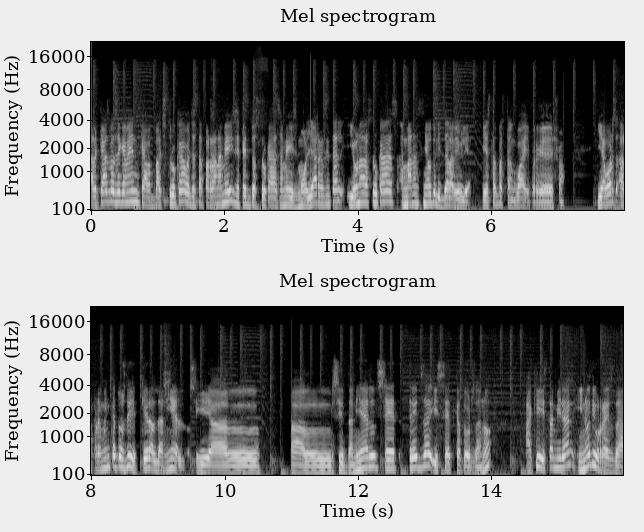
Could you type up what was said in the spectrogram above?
el cas bàsicament que vaig trucar, vaig estar parlant amb ells, he fet dues trucades amb ells molt llargues i tal, i una de les trucades em van ensenyar a utilitzar la Bíblia. I ha estat bastant guai, perquè això. Llavors, el fragment que tu has dit, que era el Daniel, o sigui, el, el sí, Daniel 7, 13 i 7, 14, no? Aquí està mirant i no diu res de,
